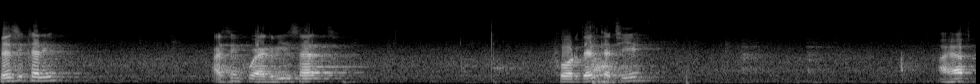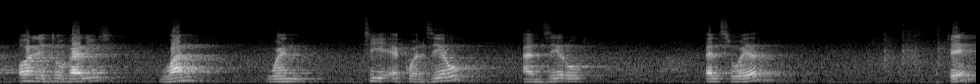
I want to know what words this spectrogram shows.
basically, I think we agree that for delta t, I have only two values. One when t equals 0 and 0 elsewhere. Okay?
